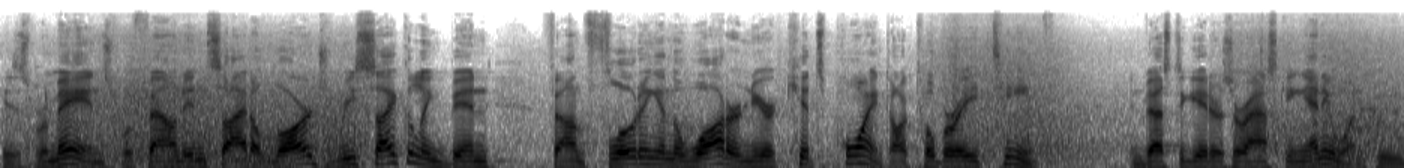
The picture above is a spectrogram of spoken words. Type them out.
His remains were found inside a large recycling bin found floating in the water near Kits Point October 18th. Investigators are asking anyone who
